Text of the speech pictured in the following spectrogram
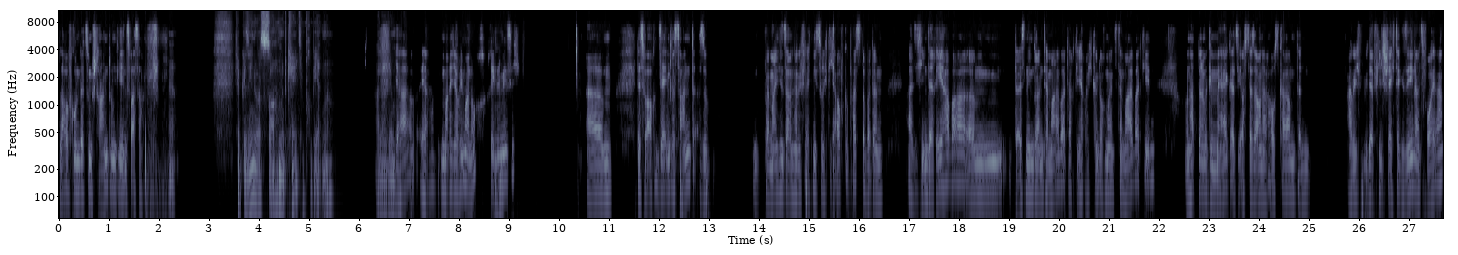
laufe runter zum Strand und gehe ins Wasser. Ja. Ich habe gesehen, du hast es auch mit Kälte probiert, ne? Allerdings. Ja, ja, mache ich auch immer noch regelmäßig. Mhm. Ähm, das war auch sehr interessant. Also bei manchen Sachen habe ich vielleicht nicht so richtig aufgepasst, aber dann, als ich in der Reha war, ähm, da ist nebendran ein Thermalbad, dachte ich, ach, ich könnte auch mal ins Thermalbad gehen und habe dann aber gemerkt, als ich aus der Sauna rauskam, dann habe ich wieder viel schlechter gesehen als vorher.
